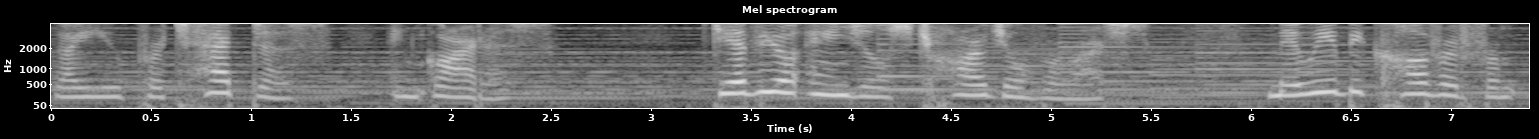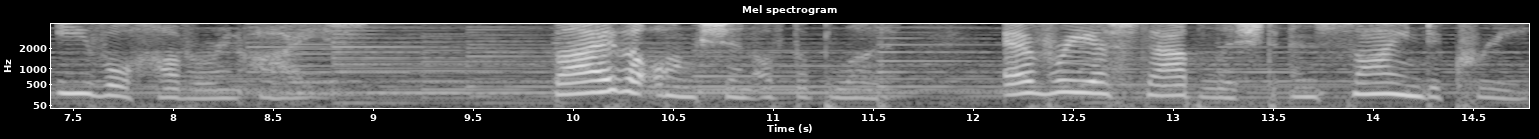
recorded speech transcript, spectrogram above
that you protect us and guard us. Give your angels charge over us. May we be covered from evil hovering eyes. By the unction of the blood, every established and signed decree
